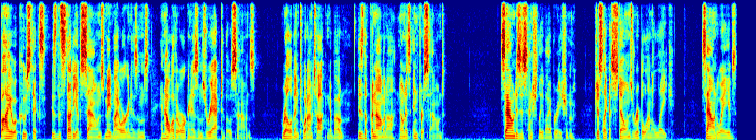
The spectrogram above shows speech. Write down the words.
Bioacoustics is the study of sounds made by organisms and how other organisms react to those sounds. Relevant to what I'm talking about is the phenomena known as infrasound. Sound is essentially vibration, just like a stone's ripple on a lake. Sound waves,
